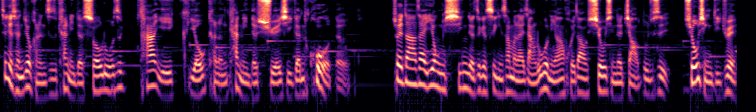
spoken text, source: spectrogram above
这个成就可能只是看你的收入，或是他也有。可能看你的学习跟获得，所以大家在用心的这个事情上面来讲，如果你要回到修行的角度，就是修行的确，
